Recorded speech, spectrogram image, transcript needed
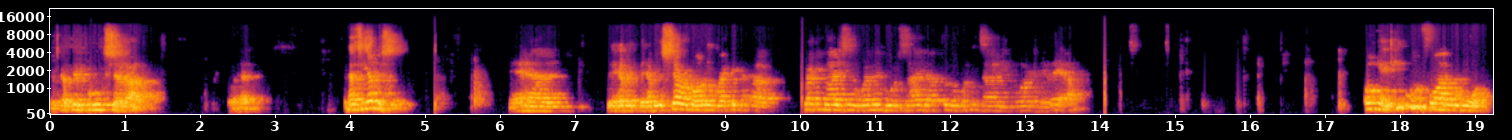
They've got their booth set up. Go ahead. And that's the embassy. And they have a, they have a ceremony uh, recognizing the women who have signed up for the Women's Army Corps. They're there. Okay, people who fought in the war.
